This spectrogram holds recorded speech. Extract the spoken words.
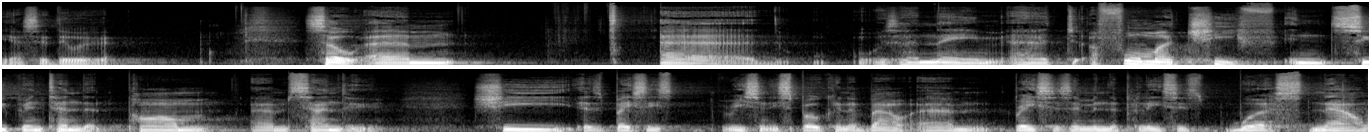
he has to deal with it. So, um, uh, what was her name? Uh, a former chief in superintendent, Parm um, Sandhu, she has basically recently spoken about um, racism in the police is worse now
